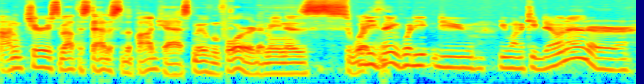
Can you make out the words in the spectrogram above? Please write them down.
I'm curious about the status of the podcast moving forward. I mean, is What do you think? What do you do? You, you want to keep doing it, or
